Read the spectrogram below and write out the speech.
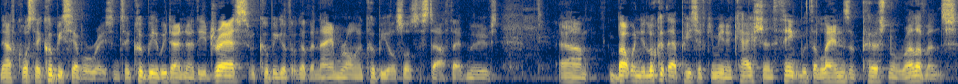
Now, of course, there could be several reasons. It could be we don't know the address, it could be we've got the name wrong, it could be all sorts of stuff they've moved. Um, but when you look at that piece of communication and think with the lens of personal relevance,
